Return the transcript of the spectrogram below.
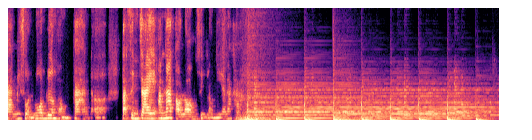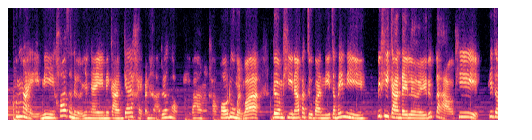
การมีส่วนร่วมเรื่องของการตัดสินใจอำนาจต่อรองสิ่งเหล่านี้นะคะ ใหม่มีข้อเสนอยังไงในการแก้ไขปัญหาเรื่องเหล่านี้บ้างนะคะ เพราะดูเหมือนว่าเดิมทีนะปัจจุบันนี้จะไม่มีวิธีการใดเลยหรือเปล่าที่ที่จะ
